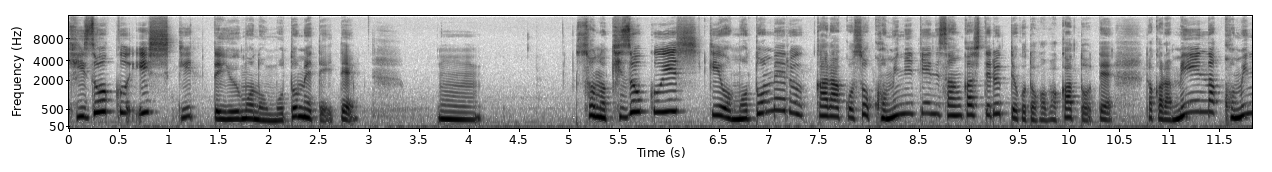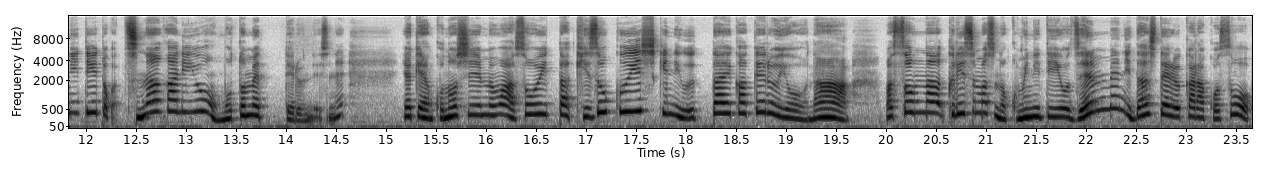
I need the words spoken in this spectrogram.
貴族意識っていうものを求めていて、うん、その貴族意識を求めるからこそコミュニティに参加してるっていうことが分かっとってだからみんなコミュニティとかつながりを求めてるんですね。やけんこの CM はそういった貴族意識に訴えかけるような、まあ、そんなクリスマスのコミュニティを前面に出してるからこそ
